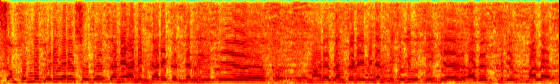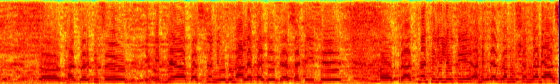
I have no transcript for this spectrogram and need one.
संपूर्ण परिवारासोबत आणि अनेक कार्यकर्त्यांनी इथे अ, महाराजांकडे विनंती केली होती की अगर म्हणजे मला अ, खासदारकीचं तिकीट मिळाल्यापासून निवडून आल्या पाहिजे त्यासाठी इथे अ, प्रार्थना केलेली होती. आणि त्याच अनुषंगाने आज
